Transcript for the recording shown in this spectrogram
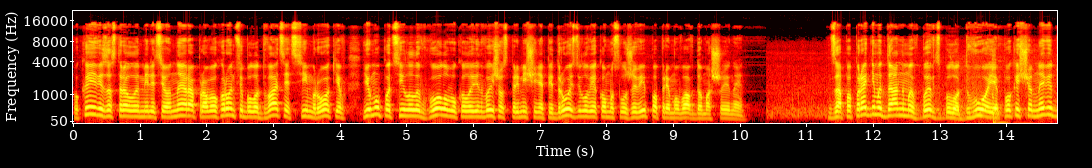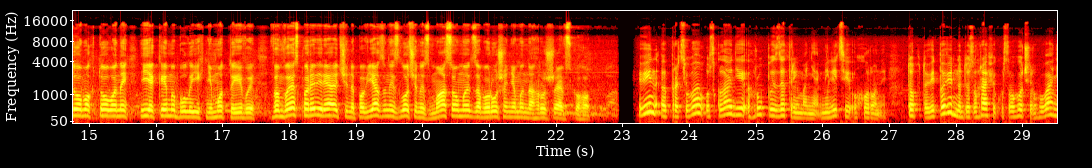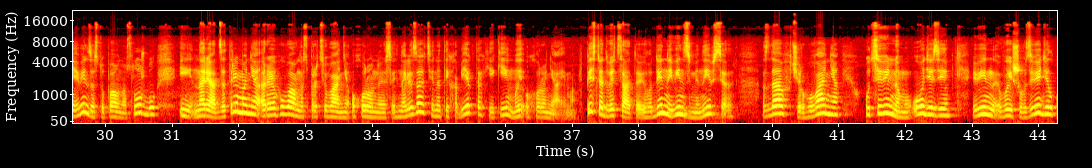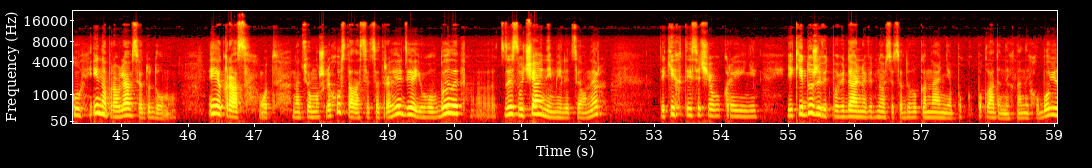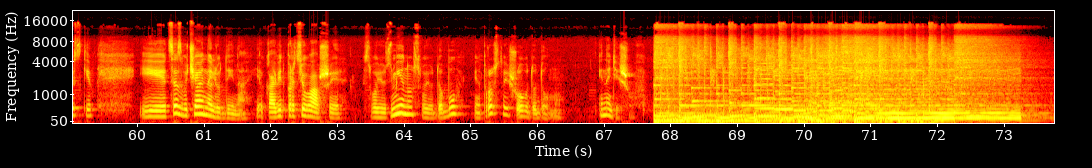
У Києві застрелили міліціонера. Правоохоронцю було 27 років. Йому поцілили в голову, коли він вийшов з приміщення підрозділу, в якому служив і попрямував до машини. За попередніми даними, вбивць було двоє. Поки що невідомо, хто вони і якими були їхні мотиви. В МВС перевіряють, чи не пов'язаний злочин із масовими заворушеннями на Грушевського. Він е, працював у складі групи затримання міліції охорони. Тобто, відповідно до графіку свого чергування, він заступав на службу і наряд затримання реагував на спрацювання охоронної сигналізації на тих об'єктах, які ми охороняємо. Після 20-ї години він змінився, здав чергування. У цивільному одязі він вийшов з відділку і направлявся додому. І якраз от на цьому шляху сталася ця трагедія, його вбили. Е, Це звичайний міліціонер, яких тисяча в Україні, які дуже відповідально відносяться до виконання пок- покладених на них обов'язків. І це звичайна людина, яка, відпрацювавши свою зміну, свою добу, він просто йшов додому і не дійшов.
